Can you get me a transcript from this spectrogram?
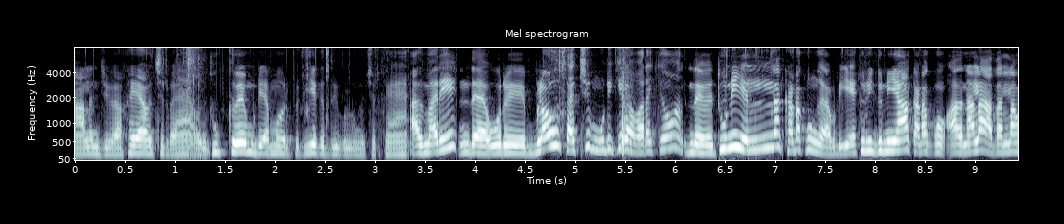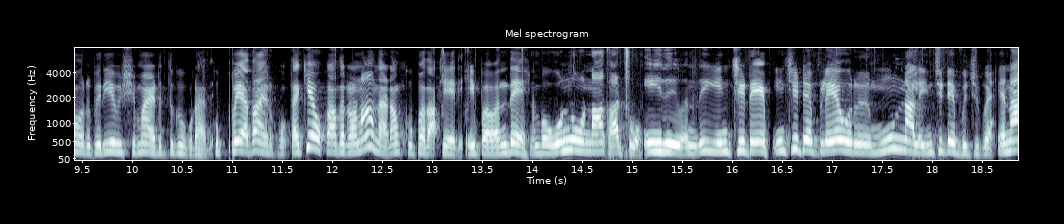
நாலஞ்சு வகையாக வச்சிருவேன். ஒரு தூக்கவே முடியாமல் ஒரு பெரிய கத்திரிக்கோல் ஒன்று வச்சிருக்கேன். அது மாதிரி இந்த ஒரு பிளவுஸ் தச்சு முடிக்கிற வரைக்கும் இந்த துணி எல்லாம் கிடக்குங்க அப்படியே. துணி துணியாக கிடக்கும். அதனால அதெல்லாம் ஒரு பெரிய விஷயமா எடுத்துக்க கூடாது. குப்பையாக தான் இருக்கும். தைக்க உட்காந்துட்டோம்னா அந்த இடம் குப்பை தான். சரி இப்போ வந்து நம்ம ஒன்று ஒன்றா காட்டுவோம். இது வந்து இன்ச்சு டேப். இன்ச்சு டேப்லேயே ஒரு மூணு நாலு இன்ச்சு டேப் வச்சுப்பேன். ஏன்னா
